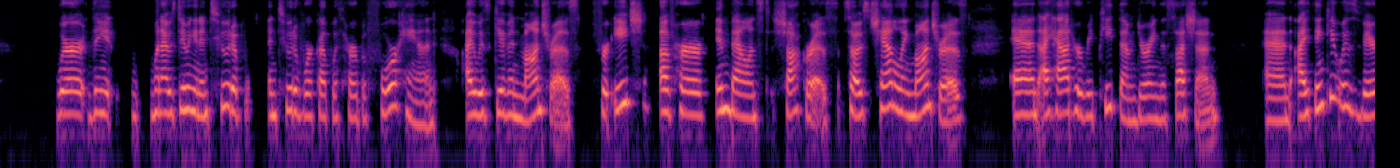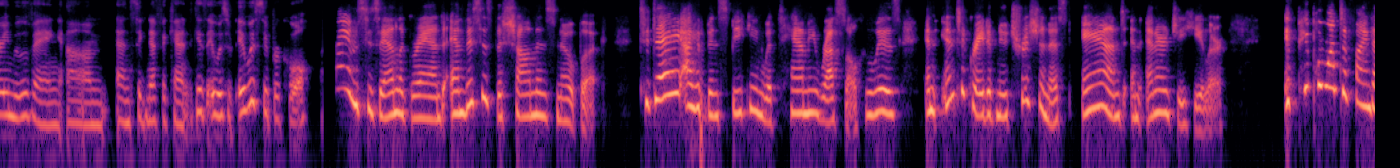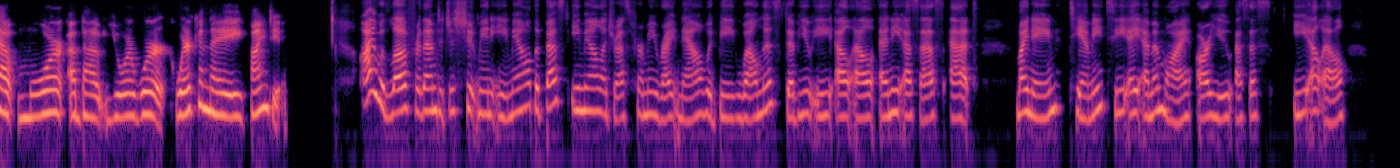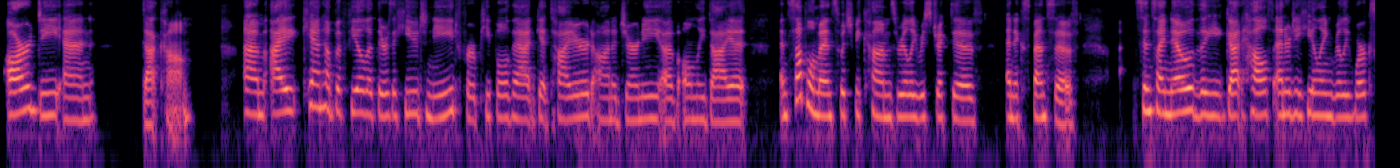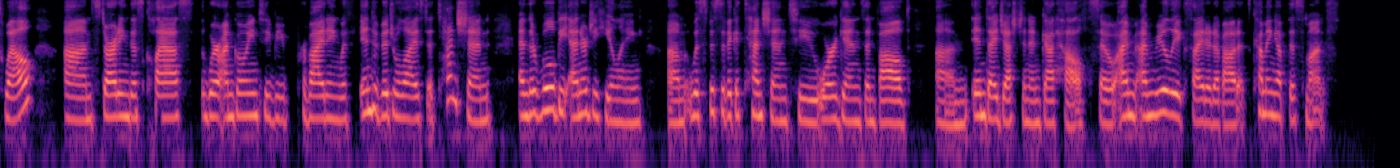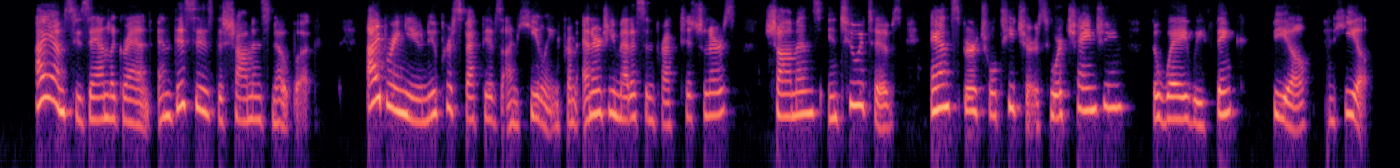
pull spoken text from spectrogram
where the when I was doing an intuitive intuitive workup with her beforehand, I was given mantras for each of her imbalanced chakras. So I was channeling mantras and I had her repeat them during the session and I think it was very moving um, and significant because it was it was super cool. I am Suzanne LaGrande, and this is the Shaman's Notebook. Today, I have been speaking with Tammy Russell, who is an integrative nutritionist and an energy healer. If people want to find out more about your work, where can they find you? I would love for them to just shoot me an email. The best email address for me right now would be wellness, W E L L N E S S, at my name, Tammy, T A M M Y R U S S E L L R D N dot com. Um, I can't help but feel that there's a huge need for people that get tired on a journey of only diet and supplements, which becomes really restrictive and expensive since I know the gut health energy healing really works well, um, starting this class where I'm going to be providing with individualized attention, and there will be energy healing um, with specific attention to organs involved um, in digestion and gut health. So I'm I'm really excited about it. It's coming up this month. I am Suzanne LaGrande, and this is the Shaman's Notebook. I bring you new perspectives on healing from energy medicine practitioners, shamans, intuitives, and spiritual teachers who are changing the way we think, feel, and heal.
